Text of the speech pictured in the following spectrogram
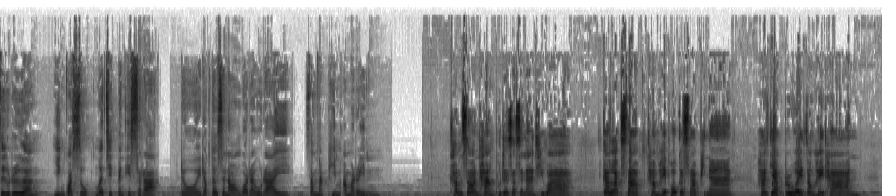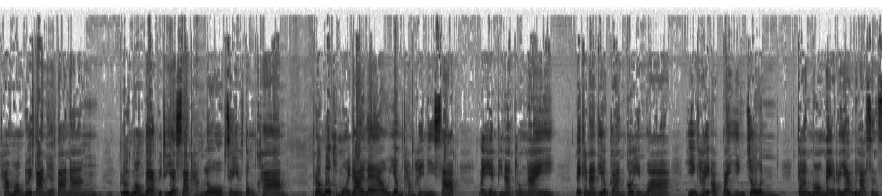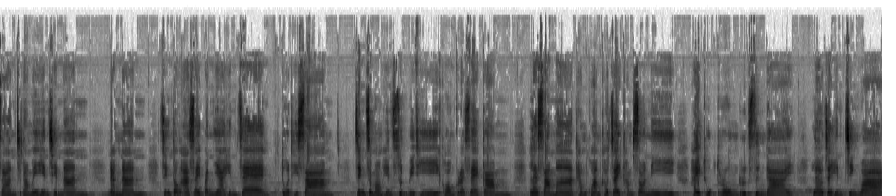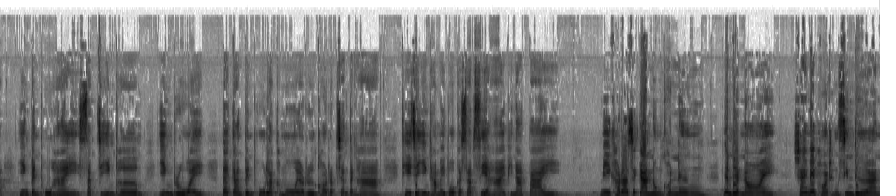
สือเรื่อง ยิ่งกว่าสุขเมื่อจิตเป็นอิสระ โดยดรสนองวรอุไรสำนักพิมพ์อมรินคำสอนทางพุทธศาสนาที่ว่า การลักทรัพย์ทำให้โภกทรัพย์พินาศ หากอยากรวยต้องให้ทาน ถ้ามองด้วยตาเนื้อตาหนัง หรือมองแบบวิทยาศาสตร์ทางโลกจะเห็นตรงข้าม เพราะเมื่อขโมยได้แล้วย่อมทำให้มีทรัพย์ ไม่เห็นพินาศตรงไหน ในขณะเดียวกันก็เห็นว่า ยิ่งให้ออกไปยิ่งจน การมองในระยะเวลาสั้นๆ จะทำให้เห็นเช่นนั้น ดังนั้นจึงต้องอาศัยปัญญาเห็นแจ้ง ตัวที่สาม จึงจะมองเห็นสุดวิถีของกระแสกรรม และสามารถทำความเข้าใจคำสอนนี้ ให้ถูกตรงลึกซึ้งได้ แล้วจะเห็นจริงว่า ยิ่งเป็นผู้ให้ทรัพย์จะยิ่งเพิ่ม ยิ่งรวย แต่การเป็นผู้ลักขโมยหรือคอร์รัปชันต่างหาก ที่จะยิ่งทำให้โภกทรัพย์เสียหายพินาศไป มีข้าราชการหนุ่มคนหนึ่ง เงินเดือนน้อย ใช้ไม่พอถึงสิ้นเดือน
